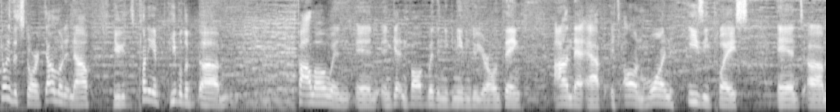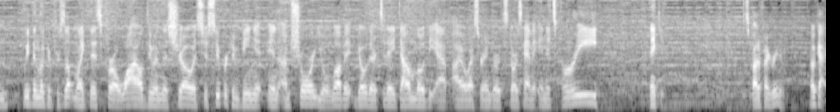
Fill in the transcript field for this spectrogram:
go to the store, download it now. You get plenty of people to um, follow and, and and get involved with, and you can even do your own thing on that app. It's all in one easy place. And um, we've been looking for something like this for a while doing this show. It's just super convenient, and I'm sure you'll love it. Go there today, download the app. iOS or Android stores have it, and it's free. Thank you. Spotify Green Room. Okay,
